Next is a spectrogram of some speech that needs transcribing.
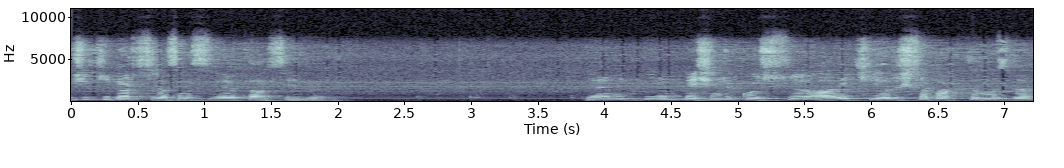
3-2-4 sırasını sizlere tavsiye ediyorum. Yani günün 5. koşusu A2 yarışta baktığımızda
